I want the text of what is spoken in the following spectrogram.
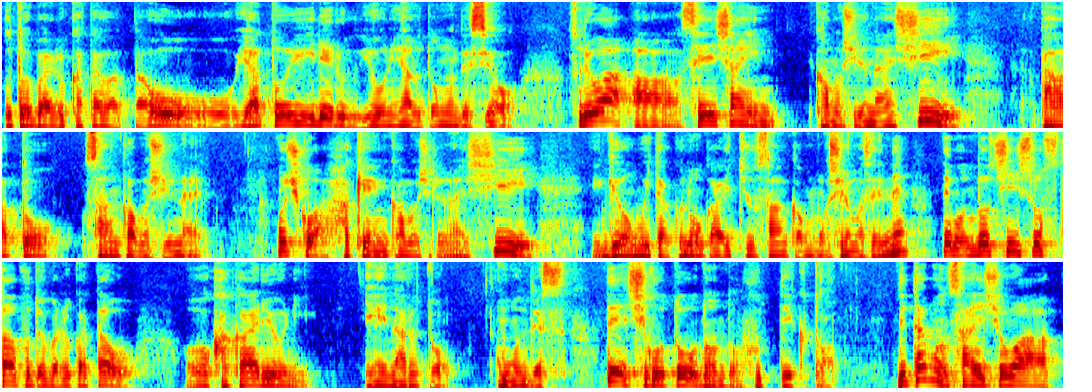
と呼ばれる方々を雇い入れるようになると思うんですよ。それは、あ正社員かもしれないし、パートさんかもしれない。もしくは派遣かもしれないし、業務委託の外注さんかもしれませんね。でも、どっちにしろスタッフと呼ばれる方を抱えるようになると思うんです。で、仕事をどんどん振っていくと。で、多分最初は、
